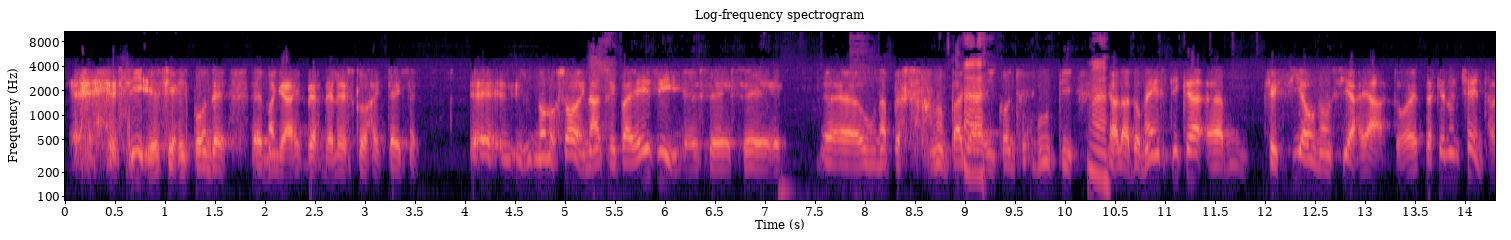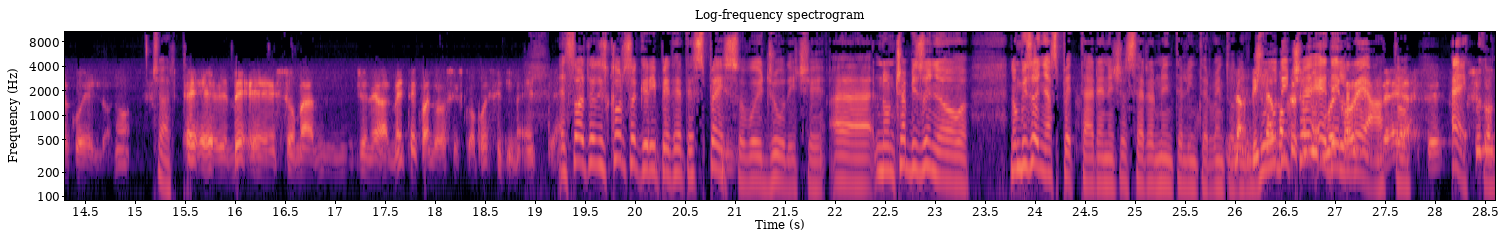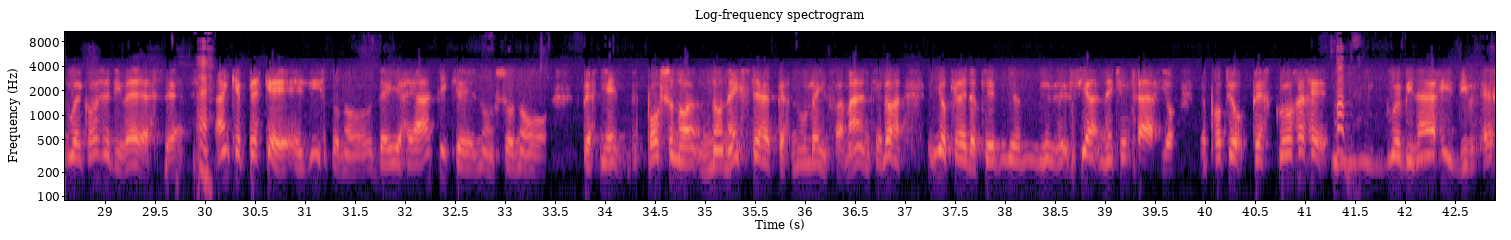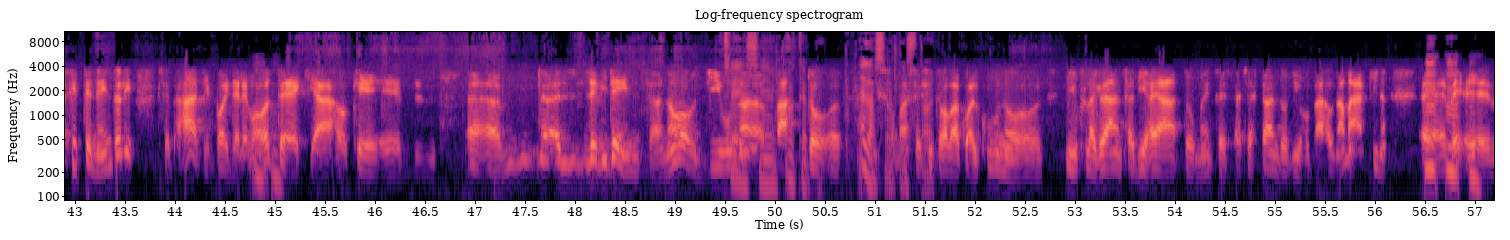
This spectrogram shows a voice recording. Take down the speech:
eh, sì si risponde eh, magari per delle scorrettezze. Eh, non lo so, in altri paesi se, se una persona non paga i contributi alla domestica, ehm, che sia o non sia reato, eh, perché non c'entra quello, no? Certo. Eh, beh, insomma, generalmente quando lo si scopre si dimette. È il solito discorso che ripetete spesso voi giudici, eh, non, bisogno, non, bisogna aspettare necessariamente l'intervento no, del diciamo giudice e del reato. Ecco. Sono due cose diverse, Eh. anche perché esistono dei reati che non sono Niente, possono non essere per nulla infamanti. Allora io credo che eh, sia necessario proprio percorrere Ma... due binari diversi tenendoli separati. Poi delle volte è chiaro che eh, eh, l'evidenza no, di un sì, sì, fatto, insomma, se si trova qualcuno in flagranza di reato mentre sta cercando di rubare una macchina, eh, beh, eh,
